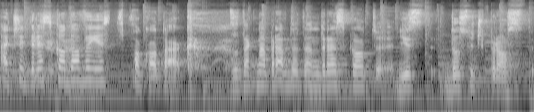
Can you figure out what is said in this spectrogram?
A czy dres kodowy jest Spoko tak. To tak naprawdę ten dress code jest dosyć prosty.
